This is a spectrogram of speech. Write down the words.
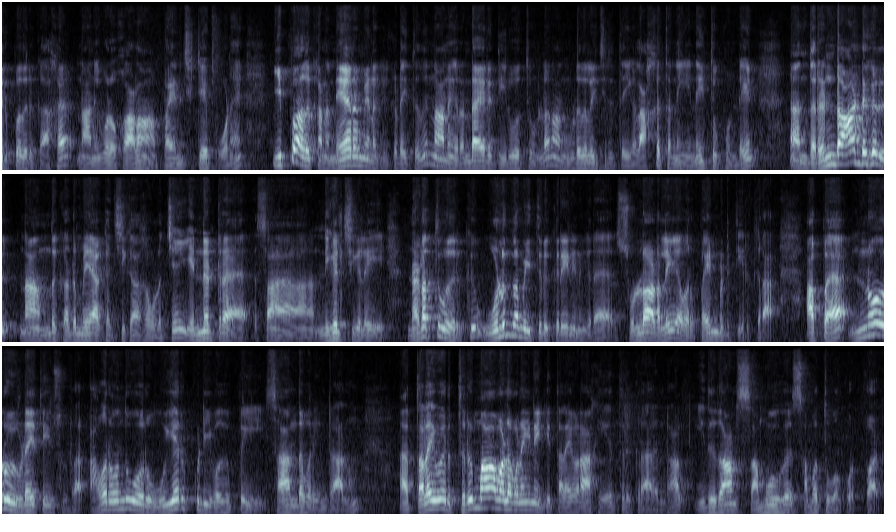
ஏற்பதற்காக நான் இவ்வளோ காலம் பயணிச்சுட்டே போனேன். இப்போ அதுக்கான நேரம் எனக்கு கிடைத்தது. நான் ரெண்டாயிரத்தி இருபத்தி ஒன்றில் நான் விடுதலை சிறுத்தைகளாக தன்னை இணைத்து கொண்டேன். அந்த ரெண்டு ஆண்டுகள் நான் வந்து கடுமையாக கட்சிக்காக உழைச்சேன் எண்ணற்ற சா நிகழ்ச்சிகளை நடத்துவதற்கு ஒழுங்கமைத்திருக்கிறேன் என்கிற சொல்லாடலை அவர் பயன்படுத்தி இருக்கிறார் அப்போ இன்னொரு விடயத்தையும் சொல்கிறார் அவர் வந்து ஒரு உயர்குடி வகுப்பை சார்ந்தவர் என்றாலும் தலைவர் திருமாவளவனை இன்னைக்கு தலைவராக ஏற்றிருக்கிறார் என்றால் இதுதான் சமூக சமத்துவ கோட்பாடு.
